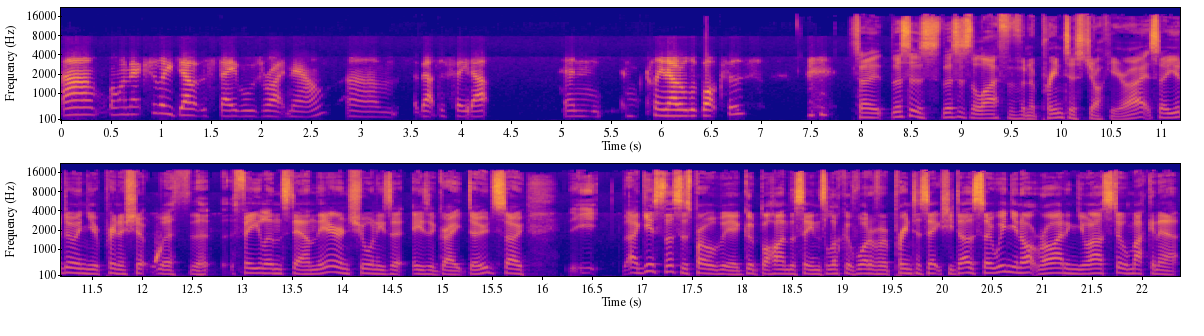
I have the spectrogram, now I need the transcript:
Um, well, I'm actually down at the stables right now, um, about to feed up and, and clean out all the boxes. So this is this is the life of an apprentice jockey, right? So you're doing your apprenticeship with the Felins down there, and Sean he's a he's a great dude. So y- I guess this is probably a good behind the scenes look of what an apprentice actually does. So when you're not riding, you are still mucking out.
